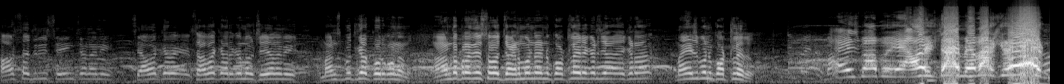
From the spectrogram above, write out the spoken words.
హార్ట్ సర్జరీ చేయించాలని సేవా సేవా కార్యక్రమాలు చేయాలని మనస్ఫూర్తిగా కోరుకున్నాను. ఆంధ్రప్రదేశ్లో జగన్మోహన్ రెడ్డి కొట్టలేరు ఇక్కడ ఇక్కడ మహేష్ బాబుని కొట్టలేరు. Mahesh Babu all time evergreen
